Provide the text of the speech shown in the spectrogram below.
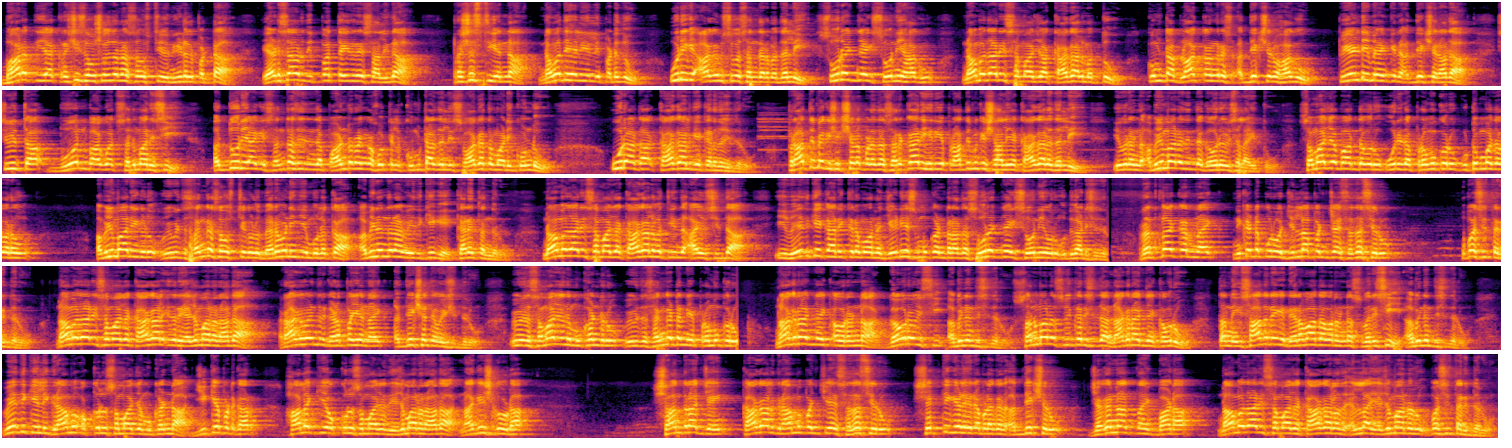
ಭಾರತೀಯ ಕೃಷಿ ಸಂಶೋಧನಾ ಸಂಸ್ಥೆಯು ನೀಡಲ್ಪಟ್ಟ ಎರಡು ಸಾವಿರದ ಇಪ್ಪತ್ತೈದನೇ ಸಾಲಿನ ಪ್ರಶಸ್ತಿಯನ್ನು ನವದೆಹಲಿಯಲ್ಲಿ ಪಡೆದು ಊರಿಗೆ ಆಗಮಿಸುವ ಸಂದರ್ಭದಲ್ಲಿ ಸೂರಜ್ ನಾಯ್ಕ್ ಸೋನಿ ಹಾಗೂ ನಾಮದಾರಿ ಸಮಾಜ ಕಾಗಾಲ್ ಮತ್ತು ಕುಮಟಾ ಬ್ಲಾಕ್ ಕಾಂಗ್ರೆಸ್ ಅಧ್ಯಕ್ಷರು ಹಾಗೂ ಪಿಎಲ್ಡಿ ಬ್ಯಾಂಕಿನ ಅಧ್ಯಕ್ಷರಾದ ಶ್ರೀಯುತ ಭುವನ್ ಭಾಗವತ್ ಸನ್ಮಾನಿಸಿ ಅದ್ದೂರಿಯಾಗಿ ಸಂತಸದಿಂದ ಪಾಂಡುರಂಗ ಹೋಟೆಲ್ ಕುಮಟಾದಲ್ಲಿ ಸ್ವಾಗತ ಮಾಡಿಕೊಂಡು ಊರಾದ ಕಾಗಾಲ್ಗೆ ಕರೆದೊಯ್ದರು. ಪ್ರಾಥಮಿಕ ಶಿಕ್ಷಣ ಪಡೆದ ಸರ್ಕಾರಿ ಹಿರಿಯ ಪ್ರಾಥಮಿಕ ಶಾಲೆಯ ಕಾಗಾಲದಲ್ಲಿ ಇವರನ್ನು ಅಭಿಮಾನದಿಂದ ಗೌರವಿಸಲಾಯಿತು. ಸಮಾಜ ಬಾಂಧವರು, ಊರಿನ ಪ್ರಮುಖರು, ಕುಟುಂಬದವರು, ಅಭಿಮಾನಿಗಳು, ವಿವಿಧ ಸಂಘ ಸಂಸ್ಥೆಗಳು ಮೆರವಣಿಗೆ ಮೂಲಕ ಅಭಿನಂದನಾ ವೇದಿಕೆಗೆ ಕರೆತಂದರು ನಾಮಧಾರಿ ಸಮಾಜ ಕಾಗಾಲ ವತಿಯಿಂದ ಆಯೋಜಿಸಿದ್ದ ಈ ವೇದಿಕೆ ಕಾರ್ಯಕ್ರಮವನ್ನು ಜೆಡಿಎಸ್ ಮುಖಂಡರಾದ ಸೂರಜ್ ನಾಯ್ಕ್ ಸೋನಿ ಅವರು ಉದ್ಘಾಟಿಸಿದರು. ರತ್ನಾಕರ್ ನಾಯ್ಕ್, ನಿಕಟಪೂರ್ವ ಜಿಲ್ಲಾ ಪಂಚಾಯತ್ ಸದಸ್ಯರು ಉಪಸ್ಥಿತರಿದ್ದರು. ನಾಮಧಾರಿ ಸಮಾಜ ಕಾಗಾಲ್ ಇದರ ಯಜಮಾನರಾದ ರಾಘವೇಂದ್ರ ಗಣಪಯ್ಯ ನಾಯ್ಕ್ ಅಧ್ಯಕ್ಷತೆ ವಹಿಸಿದ್ದರು. ವಿವಿಧ ಸಮಾಜದ ಮುಖಂಡರು, ವಿವಿಧ ಸಂಘಟನೆಯ ಪ್ರಮುಖರು ನಾಗರಾಜ್ ನಾಯ್ಕ್ ಅವರನ್ನು ಗೌರವಿಸಿ ಅಭಿನಂದಿಸಿದರು. ಸನ್ಮಾನ ಸ್ವೀಕರಿಸಿದ ನಾಗರಾಜ್ ನಾಯ್ಕ್ ಅವರು ತನ್ನ ಈ ಸಾಧನೆಗೆ ನೆರವಾದವರನ್ನು ಸ್ಮರಿಸಿ ಅಭಿನಂದಿಸಿದರು. ವೇದಿಕೆಯಲ್ಲಿ ಗ್ರಾಮ ಒಕ್ಕಲು ಸಮಾಜ ಮುಖಂಡ ಜಿ ಕೆ ಪಟ್ಕಾರ್, ಹಾಲಕ್ಕಿ ಒಕ್ಕಲು ಸಮಾಜದ ಯಜಮಾನರಾದ ನಾಗೇಶ್ ಗೌಡ, ಶಾಂತರಾಜ್ ಜೈನ್, ಕಾಗಾಲ್ ಗ್ರಾಮ ಪಂಚಾಯತ್ ಸದಸ್ಯರು ಶಕ್ತಿ ಗೆಳೆಯರ ಬಳಗದ ಅಧ್ಯಕ್ಷರು ಜಗನ್ನಾಥ್ ನಾಯ್ಕ್ ಬಾಡ ನಾಮದಾರಿ ಸಮಾಜ ಕಾಗಾಲದ ಎಲ್ಲ ಯಜಮಾನರು ಉಪಸ್ಥಿತರಿದ್ದರು.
